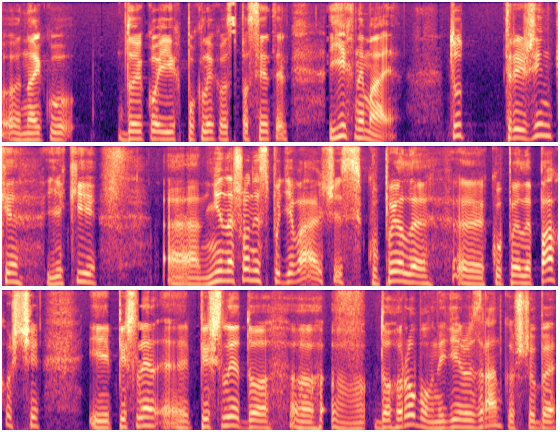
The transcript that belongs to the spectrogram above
е, на яку, до якої їх покликав Спаситель. Їх немає. Тут три жінки, які е, ні на що не сподіваючись, купили, е, купили пахощі і пішли, е, пішли до, до гробу в неділю зранку, щоб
